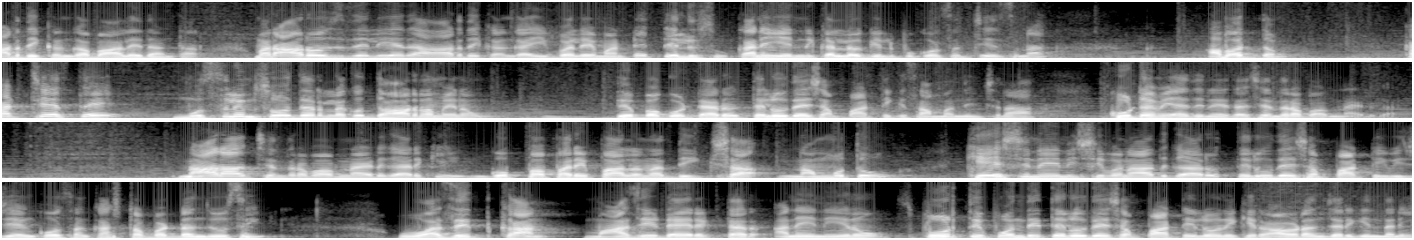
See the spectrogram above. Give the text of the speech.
ఆర్థికంగా బాగాలేదంటారు మరి ఆ రోజు తెలియదా ఆర్థికంగా ఇవ్వలేమంటే తెలుసు. కానీ ఎన్నికల్లో గెలుపు కోసం చేసిన అబద్ధం. కట్ చేస్తే ముస్లిం సోదరులకు దారుణమైన దెబ్బ కొట్టారు తెలుగుదేశం పార్టీకి సంబంధించిన కూటమి అధినేత చంద్రబాబు నాయుడు గారు. నారా చంద్రబాబు నాయుడు గారికి గొప్ప పరిపాలన దీక్ష నమ్ముతూ కేశినేని శివనాథ్ గారు తెలుగుదేశం పార్టీ విజయం కోసం కష్టపడ్డం చూసి వజీద్ ఖాన్ మాజీ డైరెక్టర్ అనే నేను స్ఫూర్తి పొంది తెలుగుదేశం పార్టీలోనికి రావడం జరిగిందని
